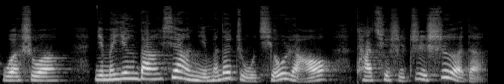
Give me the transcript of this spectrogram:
我说：你们应当向你们的主求饶，他却是至赦的。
